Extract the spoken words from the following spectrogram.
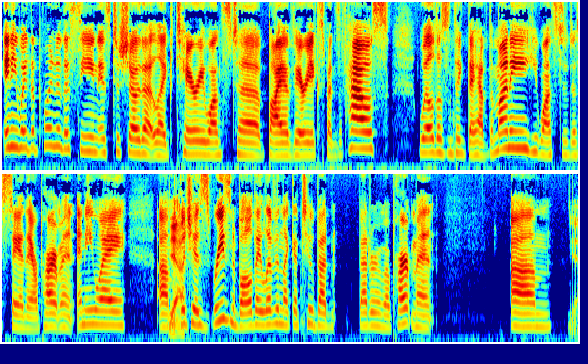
Anyway, the point of the scene is to show that like Terri wants to buy a very expensive house. Will doesn't think they have the money. He wants to just stay in their apartment anyway, um, Yeah. which is reasonable. They live in like a two bed bedroom apartment. Um, yeah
